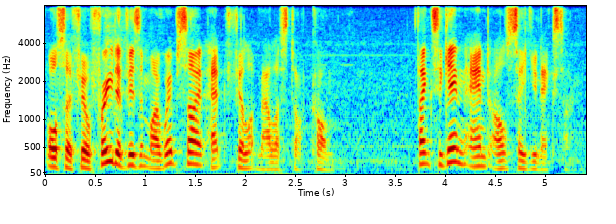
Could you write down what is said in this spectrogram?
Also feel free to visit my website at philipmallis.com. Thanks again and I'll see you next time.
